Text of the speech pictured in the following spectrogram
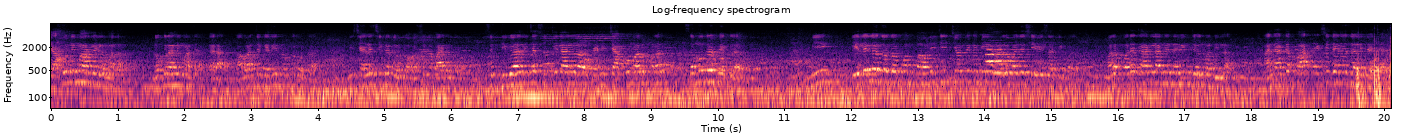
चाकूनी मारलेलं मला नोकरांनी माझ्या घरात. बाबांच्या घरी नोकर होता. मी शाळेत शिकत होतो हॉस्टेलला बाहेर होतो. दिवाळीच्या सुट्टीला आलो त्यांनी चाकू मारून मला समुद्र फेकलं. मी गेलेलोच होतो पण पाहुणीची इच्छा होती की मी आलो माझ्या सेवेसाठी? मला परत आणला आणि नवीन जन्म दिला. आणि आता पाच ॲक्सिडेंट झाले त्याच्यात.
